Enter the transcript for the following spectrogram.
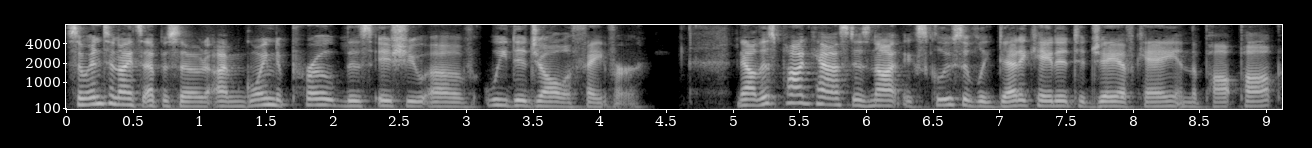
So, in tonight's episode, I'm going to probe this issue of We Did Y'all a Favor. Now, this podcast is not exclusively dedicated to JFK and the Pop Pop.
